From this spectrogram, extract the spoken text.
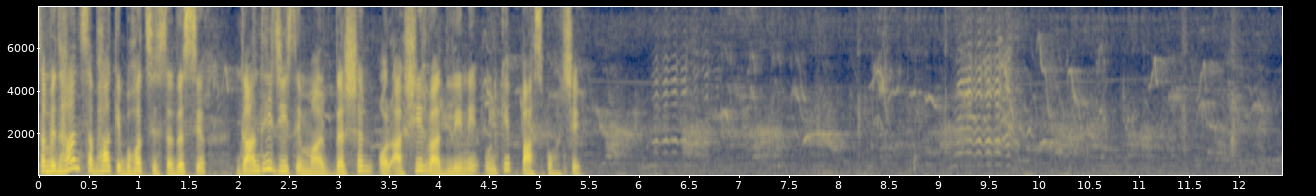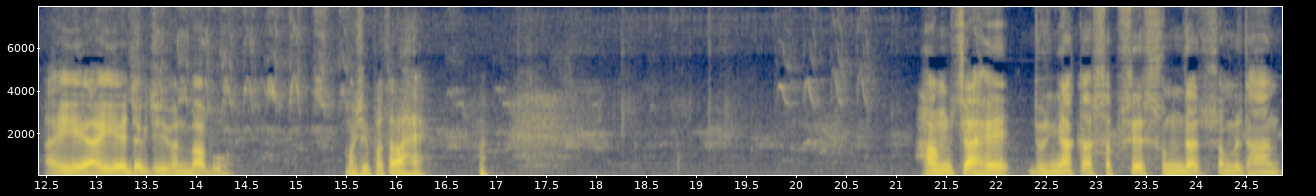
संविधान सभा के बहुत से सदस्य गांधी जी से मार्गदर्शन और आशीर्वाद लेने उनके पास पहुँचे। आइए आइए, जगजीवन बाबू। मुझे पता है। हम चाहे दुनिया का सबसे सुंदर संविधान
